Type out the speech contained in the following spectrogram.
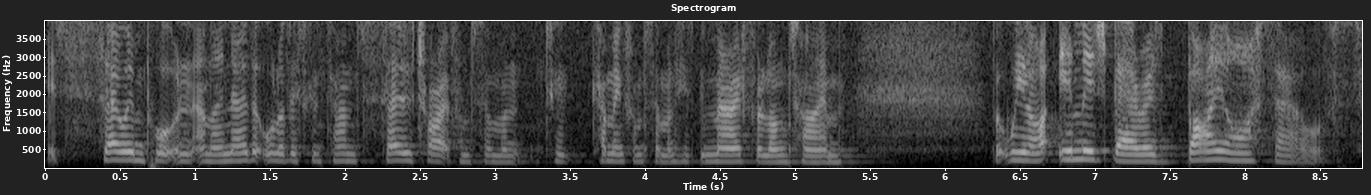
It's so important, and I know that all of this can sound so trite from someone to, coming from someone who's been married for a long time. But we are image bearers by ourselves.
